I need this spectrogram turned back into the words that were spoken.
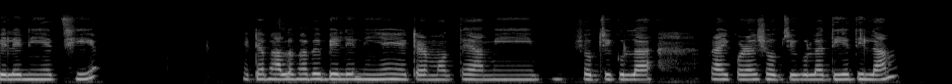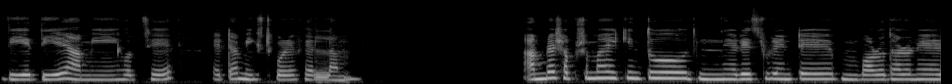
বেলে নিয়েছি। এটা ভালোভাবে বেলে নিয়ে এটার মধ্যে আমি সবজিগুলা ফ্রাই করা সবজিগুলা দিয়ে দিলাম। দিয়ে দিয়ে আমি হচ্ছে এটা মিক্সড করে ফেললাম। আমরা সবসময় কিন্তু রেস্টুরেন্টে বড় ধরনের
